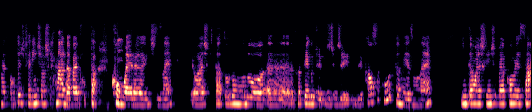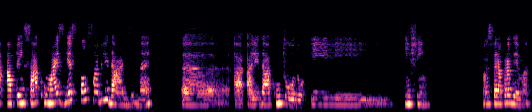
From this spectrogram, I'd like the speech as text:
mas volta diferente. Eu acho que nada vai voltar como era antes, né? Eu acho que está todo mundo é, foi pego de, de, de, calça curta mesmo, né? Então acho que a gente vai começar a pensar com mais responsabilidade, né? Uh, a, a, lidar com tudo. E, enfim, vamos esperar para ver, mano.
